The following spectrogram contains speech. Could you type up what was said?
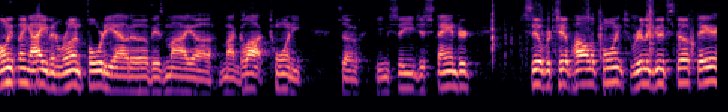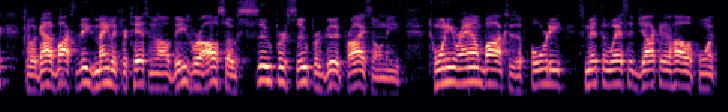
Only thing I even run 40 out of is my uh, my Glock 20. So you can see just standard silver tip hollow points really good stuff there so i got a box of these mainly for testing and all these were also super super good price on these 20 round boxes of 40 smith & wesson jacketed hollow point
